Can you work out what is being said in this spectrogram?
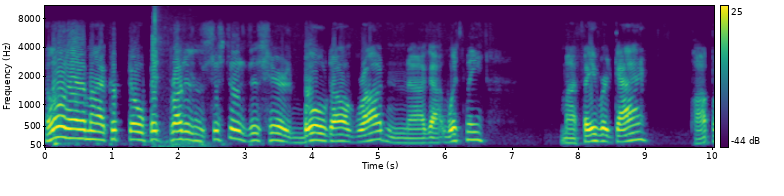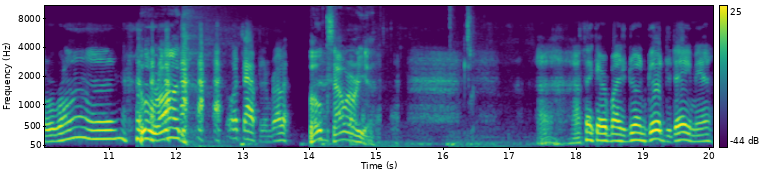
Hello there, my crypto bit brothers and sisters. This here is Bulldog Rod, and I got with me my favorite guy, Papa Ron. Hello, Rod. What's happening, brother? Folks, how are you? Uh, I think everybody's doing good today, man.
